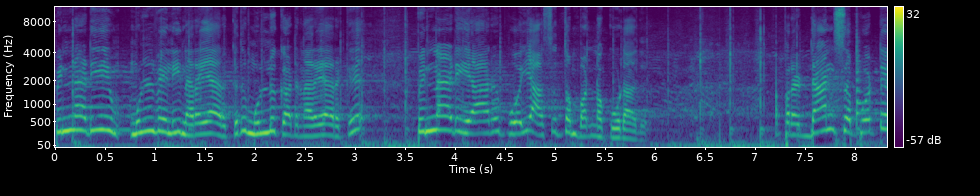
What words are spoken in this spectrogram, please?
பின்னாடி முள்வெளி நிறையா இருக்குது முள்ளுக்காடு நிறையா இருக்குது பின்னாடி யாரும் போய் அசுத்தம் பண்ணக்கூடாது. அப்புறம் டான்ஸை போட்டு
